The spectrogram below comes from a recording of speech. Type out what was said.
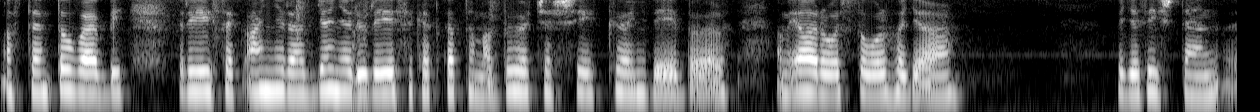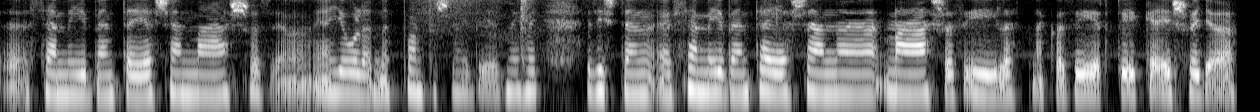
aztán további részek, annyira gyönyörű részeket kaptam a bölcsesség könyvéből, ami arról szól, hogy a, hogy az Isten szemében teljesen más, az olyan jó lenne pontosan idézni, hogy az Isten szemében teljesen más az életnek az értéke, és hogy a,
